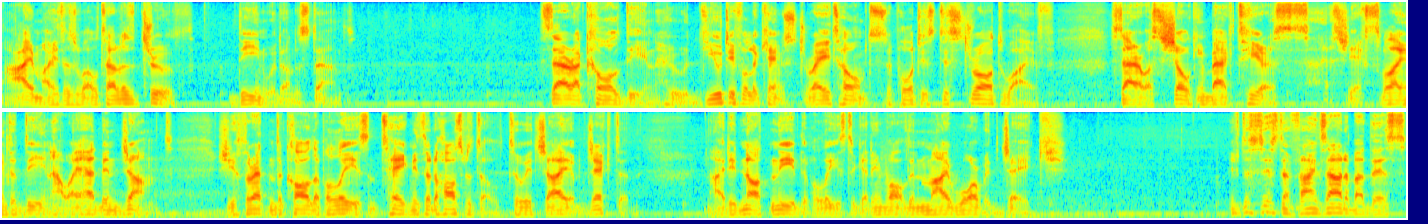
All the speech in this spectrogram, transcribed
I might as well tell her the truth. Dean would understand. Sarah called Dean, who dutifully came straight home to support his distraught wife. Sarah was choking back tears as she explained to Dean how I had been jumped. She threatened to call the police and take me to the hospital, to which I objected. I did not need the police to get involved in my war with Jake. If the system finds out about this,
